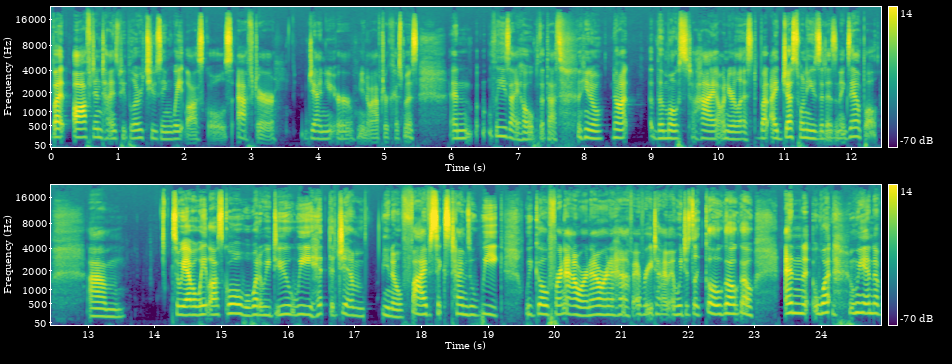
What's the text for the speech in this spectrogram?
But oftentimes people are choosing weight loss goals after January or you know after Christmas, and please I hope that that's you know not the most high on your list, but I just want to use it as an example. Um, so we have a weight loss goal. Well, what do we do? We hit the gym you know, five, six times a week. We go for an hour, an hour and a half every time, and we just like go, go, go. And what we end up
